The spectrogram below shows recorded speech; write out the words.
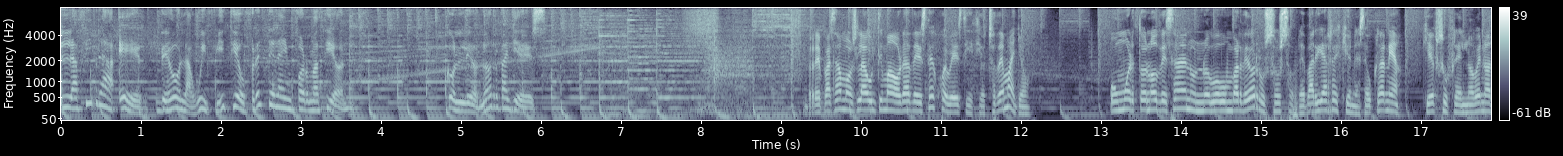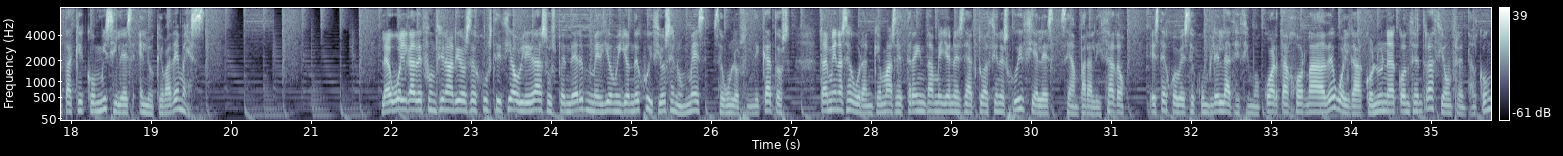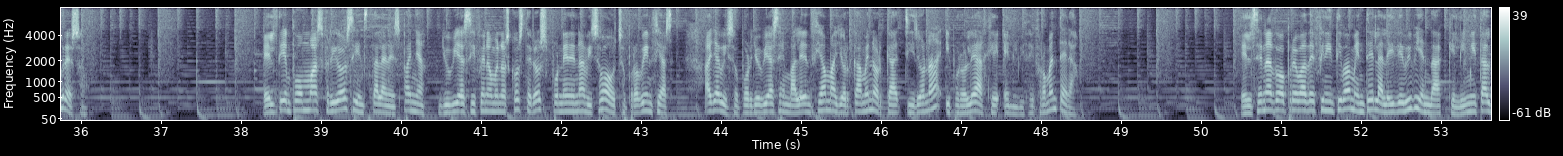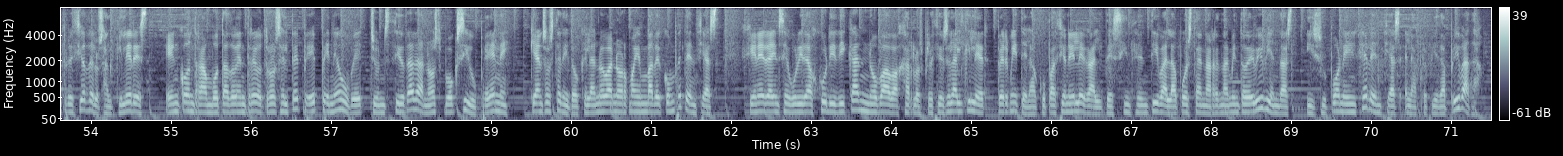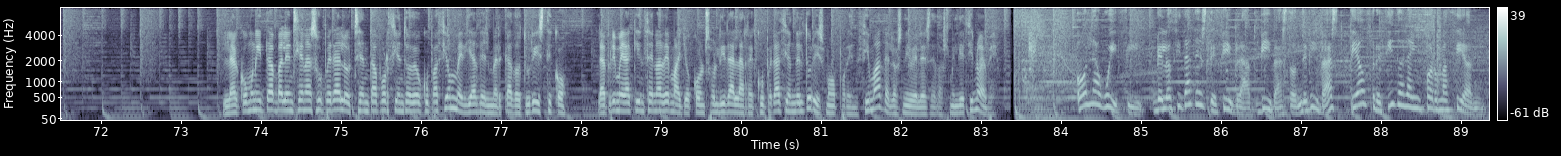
La fibra Air de Hola Wifi te ofrece la información. Con Leonor Vallés. Repasamos la última hora de este jueves 18 de mayo. Un muerto en Odessa en un nuevo bombardeo ruso sobre varias regiones de Ucrania. Kiev sufre el noveno ataque con misiles en lo que va de mes. La huelga de funcionarios de justicia obliga a suspender medio millón de juicios en un mes, según los sindicatos. También aseguran que más de 30 millones de actuaciones judiciales se han paralizado. Este jueves se cumple la decimocuarta jornada de huelga con una concentración frente al Congreso. El tiempo más frío se instala en España. Lluvias y fenómenos costeros ponen en aviso a ocho provincias. Hay aviso por lluvias en Valencia, Mallorca, Menorca, Girona y por oleaje en Ibiza y Formentera. El Senado aprueba definitivamente la ley de vivienda que limita el precio de los alquileres. En contra han votado entre otros el PP, PNV, Junts Ciudadanos, Vox y UPN, que han sostenido que la nueva norma invade competencias, genera inseguridad jurídica, no va a bajar los precios del alquiler, permite la ocupación ilegal, desincentiva la puesta en arrendamiento de viviendas y supone injerencias en la propiedad privada. La comunidad valenciana supera el 80% de ocupación media del mercado turístico. La primera quincena de mayo consolida la recuperación del turismo por encima de los niveles de 2019. Hola Wi-Fi, velocidades de fibra, vivas donde vivas, te ha ofrecido la información.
